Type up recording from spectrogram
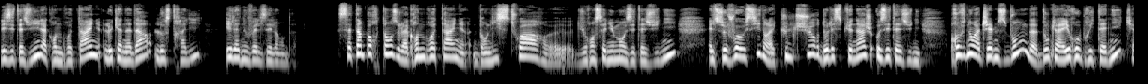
les États-Unis, la Grande-Bretagne, le Canada, l'Australie et la Nouvelle-Zélande. Cette importance de la Grande-Bretagne dans l'histoire euh, du renseignement aux États-Unis, elle se voit aussi dans la culture de l'espionnage aux États-Unis. Revenons à James Bond, donc un héros britannique.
